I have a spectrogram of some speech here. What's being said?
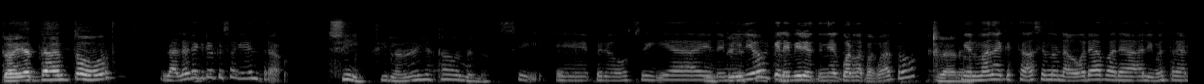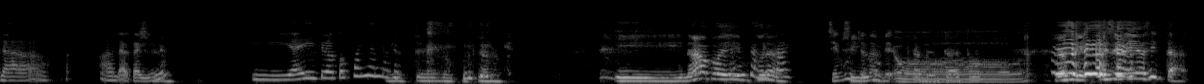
Todavía estaban todos. la Lore creo que se había entrado. Sí, sí, la Lore ya estaba durmiendo. Sí, eh, pero seguía el Emilio, que el Emilio tenía cuerda para rato. Claro. Mi hermana que estaba haciendo la hora para alimentar a la, a la gallina. Sí, Y ahí yo acompañando. y pues, claro. Y nada, pues, también puta. Sí, pues Sí, yo pues, también. también estabas tú. Oh. No, sí, ese día sí está.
